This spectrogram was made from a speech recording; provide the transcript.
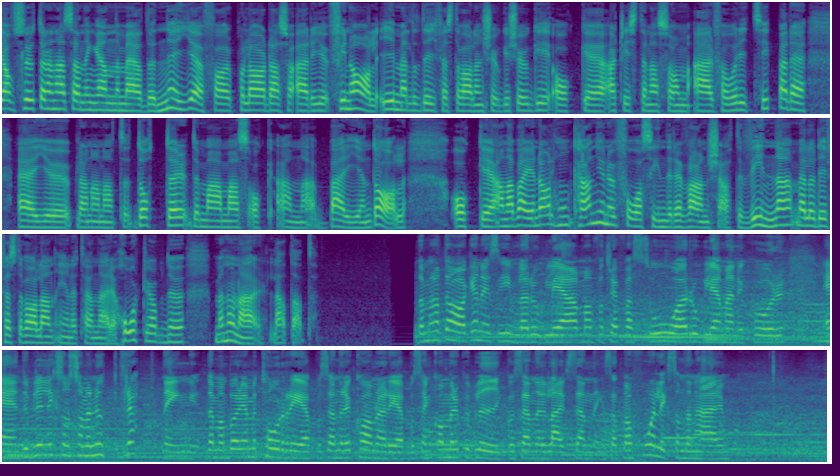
Vi avslutar den här sändningen med nöje för på lördag så är det ju final i Melodifestivalen 2020 och eh, artisterna som är favorittippade är ju bland annat Dotter, The Mamas och Anna Bergendahl. Och eh, Anna Bergendahl hon kan ju nu få sin revansch att vinna Melodifestivalen. Enligt henne är det hårt jobb nu men hon är laddad. De här dagarna är så himla roliga, man får träffa så roliga människor. Eh, det blir liksom som en upptrappning där man börjar med torrrep och sen är det kamerarep och sen kommer det publik och sen är det livesändning. Så att man får liksom den här,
